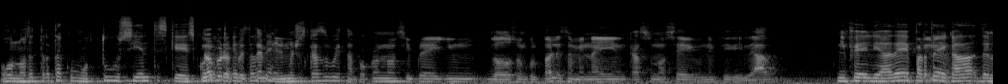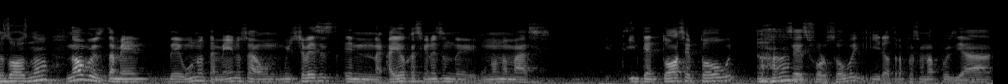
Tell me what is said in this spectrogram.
o no te trata como tú sientes que es No, correcto pero que pues también en muchos casos, güey, tampoco no siempre hay un... Los dos son culpables. También hay en casos, no sé, una infidelidad. Infidelidad de parte de cada de los dos, ¿no? No, pues también de uno también. O sea, un- muchas veces en, hay ocasiones donde uno nomás intentó hacer todo, güey. Se esforzó, güey. Y la otra persona, pues ya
